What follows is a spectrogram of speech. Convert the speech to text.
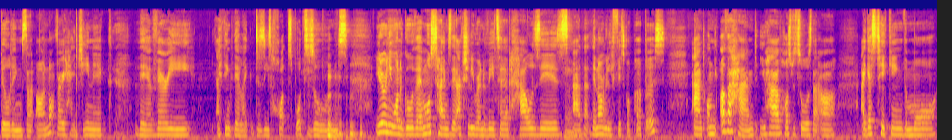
buildings that are not very hygienic. Yeah. They're very I think they're like disease hotspot zones. you don't really want to go there. Most times they're actually renovated houses mm. uh, that they're not really fit for purpose. And on the other hand, you have hospitals that are, I guess, taking the more,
